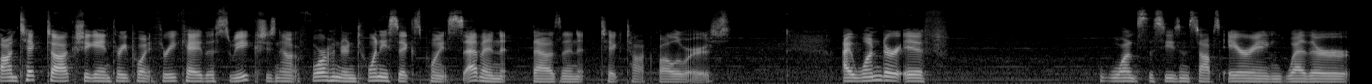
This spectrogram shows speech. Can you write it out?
On TikTok, she gained 3.3K this week. She's now at 426.7 thousand TikTok followers. I wonder if once the season stops airing, whether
